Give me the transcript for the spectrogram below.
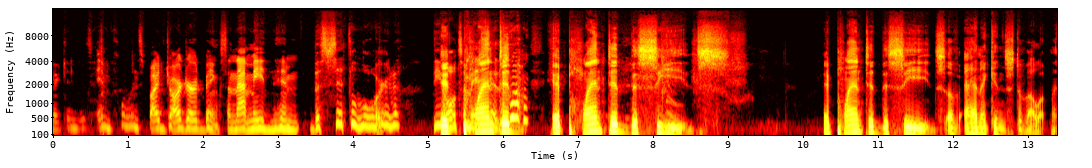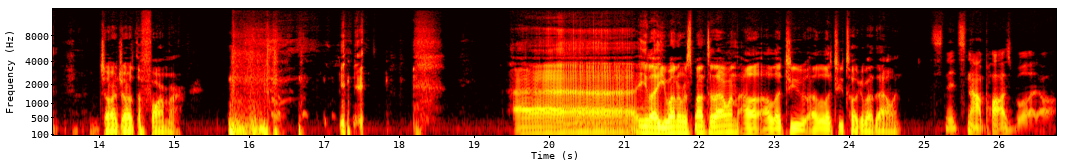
was influenced by Jar Jar Binks, and that made him the Sith Lord, the It ultimate Sith. planted it planted the seeds. It planted the seeds of Anakin's development. Jar Jar the farmer. uh, Eli, you want to respond to that one? I'll, I'll let you. I'll let you talk about that one. it's, it's not plausible at all.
